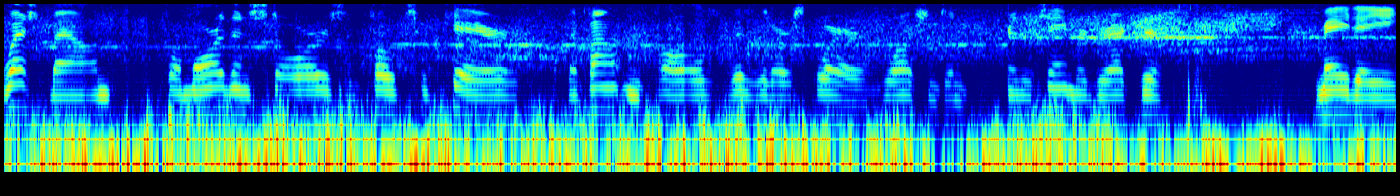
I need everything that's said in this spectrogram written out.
westbound, for more than stores and folks who care, the fountain calls visit our square, Washington. The chamber director made a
